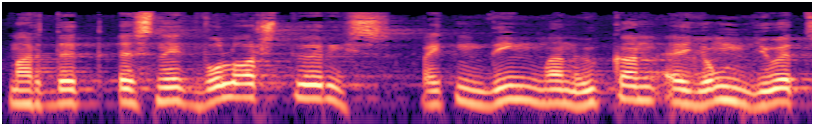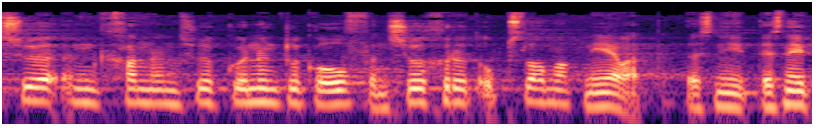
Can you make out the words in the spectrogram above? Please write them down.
maar dit is net wollaar stories. Buitendien man, hoe kan 'n jong Jood so ingaan in so koninklike hof en so groot opslag maak? Nee, wat? Dis nie dis net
